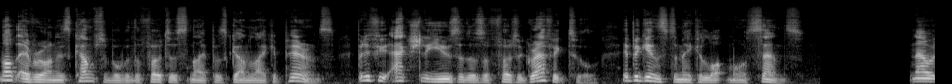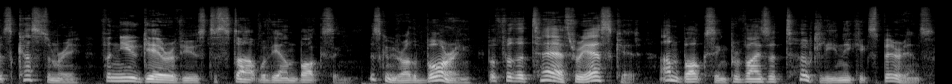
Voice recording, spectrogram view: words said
Not everyone is comfortable with the Photosniper's gun-like appearance, but if you actually use it as a photographic tool, it begins to make a lot more sense. Now it's customary for new gear reviews to start with the unboxing. This can be rather boring, but for the Tair 3S kit, unboxing provides a totally unique experience.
